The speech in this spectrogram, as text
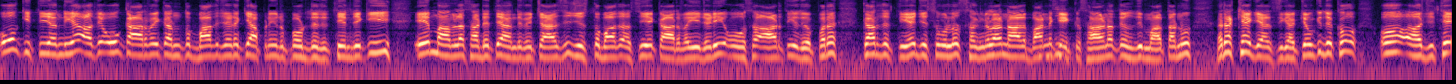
ਉਹ ਕੀਤੀ ਜਾਂਦੀ ਹੈ ਅਤੇ ਉਹ ਕਾਰਵਾਈ ਕਰਨ ਤੋਂ ਬਾਅਦ ਜਿਹੜੇ ਕਿ ਆਪਣੀ ਰਿਪੋਰਟ ਦੇ ਦਿੱਤੀ ਜਾਂਦੀ ਹੈ ਕਿ ਇਹ ਮਾਮਲਾ ਸਾਡੇ ਧਿਆਨ ਦੇ ਵਿੱਚ ਆਇਆ ਸੀ ਜਿਸ ਤੋਂ ਬਾਅਦ ਅਸੀਂ ਇਹ ਕਾਰਵਾਈ ਜਿਹੜੀ ਉਸ ਆੜਤੀ ਦੇ ਉੱਪਰ ਕਰ ਦਿੱਤੀ ਹੈ ਜਿਸ ਵੱਲੋਂ ਸੰਗਲਾਂ ਨਾਲ ਬੰਨ੍ਹ ਕੇ ਕਿਸਾਨ ਅਤੇ ਉਸ ਦੀ ਮਾਤਾ ਨੂੰ ਰੱਖਿਆ ਗਿਆ ਸੀਗਾ। ਕਿਉਂਕਿ ਦੇਖੋ ਉਹ ਜਿੱਥੇ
